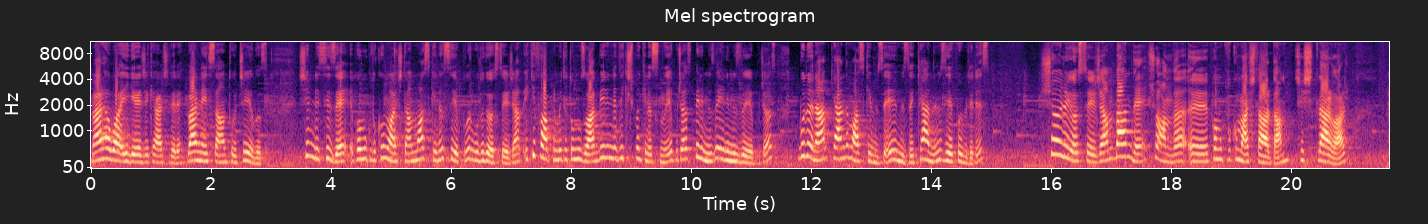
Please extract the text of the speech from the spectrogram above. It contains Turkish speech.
Merhaba iyi gelecek elçileri. Ben Neslihan Tuğçe Yıldız. Şimdi size pamuklu kumaştan maske nasıl yapılır bunu göstereceğim. İki farklı metodumuz var. Birinde dikiş makinesinde yapacağız, birinde elimizde yapacağız. Bu dönem kendi maskemizi evimizde kendimiz yapabiliriz. Şöyle göstereceğim. Ben de şu anda e, pamuklu kumaşlardan çeşitler var.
